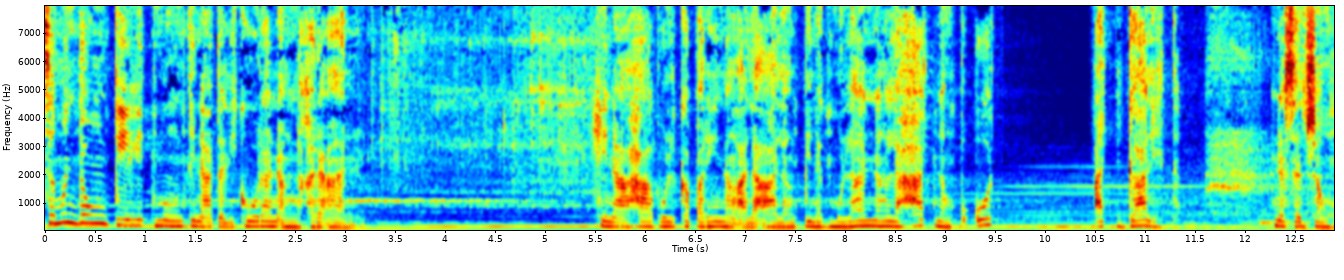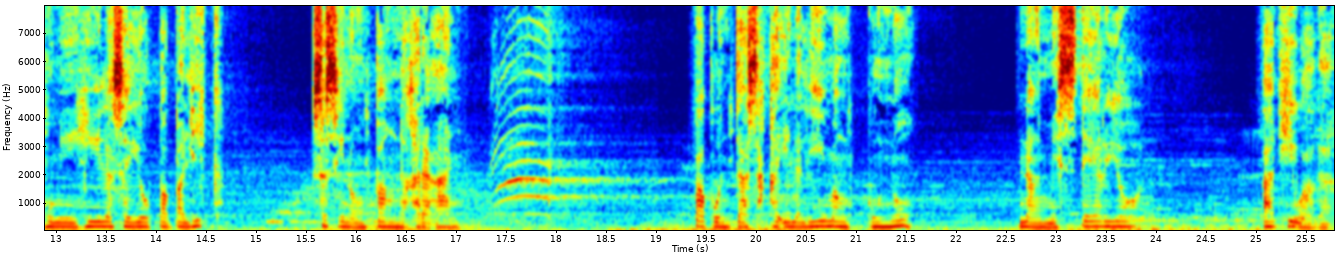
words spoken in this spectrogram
Sa mundong pilit mong tinatalikuran ang nakaraan, hinahabol ka pa rin ng alaalang pinagmulan ng lahat ng puot at galit na sadyang humihila sa iyo pabalik sa sinumpang nakaraan. Papunta sa kailalimang puno ng misteryo at hiwaga.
